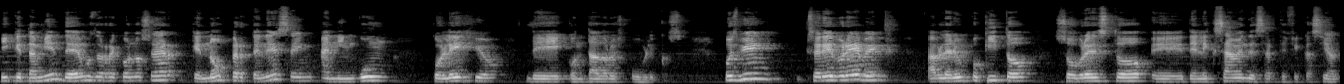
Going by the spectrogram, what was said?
y que también debemos de reconocer que no pertenecen a ningún colegio de contadores públicos. Pues bien, seré breve, hablaré un poquito sobre esto eh, del examen de certificación.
